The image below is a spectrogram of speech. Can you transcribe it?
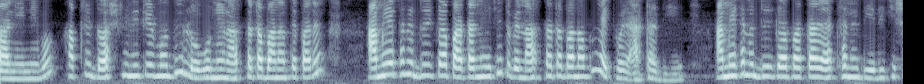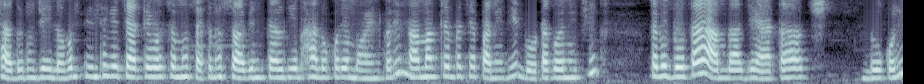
বানিয়ে নেব। আপনি দশ মিনিটের মধ্যে লবণীয় নাস্তাটা বানাতে পারেন। আমি এখানে দুই কাপ আটা নিয়েছি, তবে নাস্তাটা বানাবো একেবারে আটা দিয়ে। আমি এখানে দুই কাপ আটা এখানে দিয়ে দিচ্ছি স্বাদ অনুযায়ী লবণ। তিন থেকে চার টেবিল চামচ এখানে সয়াবিন তেল দিয়ে ভালো করে ময়ন করে নর্মাল টেম্পারেচার পানি দিয়ে ডোটা করে নিচ্ছি। তবে ডোটা আমরা যে আটা ডো করি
